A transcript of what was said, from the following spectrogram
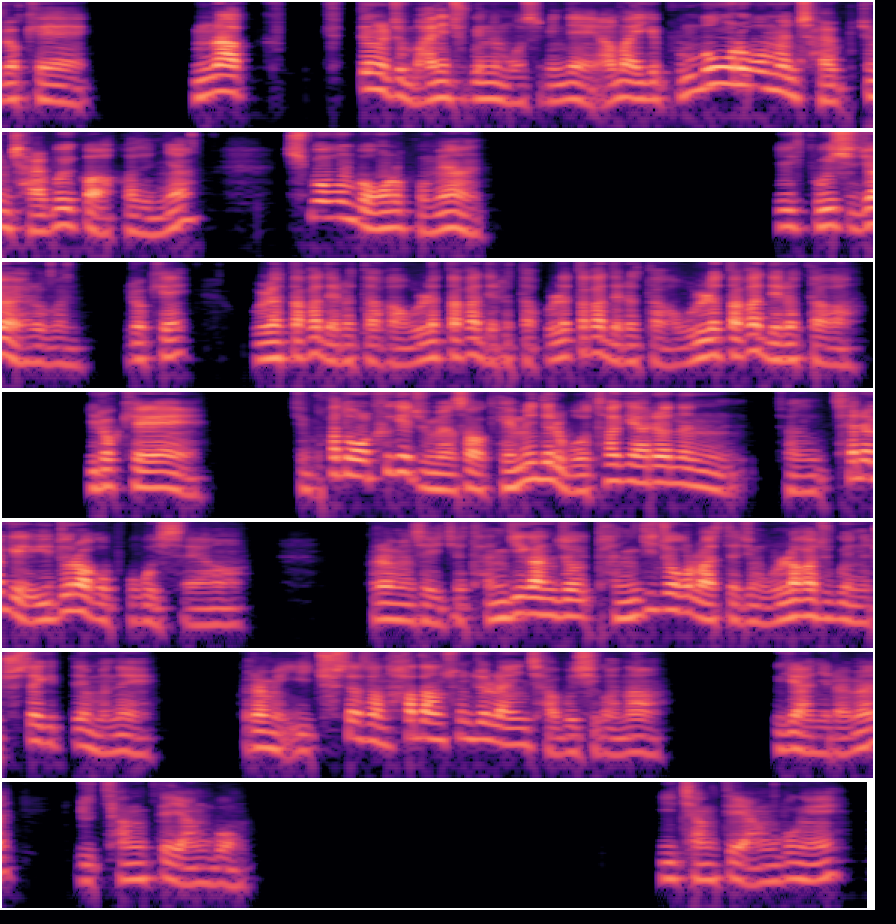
이렇게 급락 급등을 좀 많이 주고 있는 모습인데 아마 이게 분봉으로 보면 잘 좀 잘 보일 것 같거든요. 15분봉으로 보면 여기 보이시죠, 여러분? 이렇게 올렸다가 내렸다가 올렸다가 내렸다가 올렸다가 내렸다가 올렸다가 내렸다가 이렇게 지금 파동을 크게 주면서 개미들을 못하게 하려는 전 세력의 의도라고 보고 있어요. 그러면서 이제 단기간적 단기적으로 봤을 때 지금 올라가지고 있는 추세이기 때문에 그러면 이 추세선 하단 손절 라인 잡으시거나 그게 아니라면 이 장대 양봉 이 장대 양봉에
